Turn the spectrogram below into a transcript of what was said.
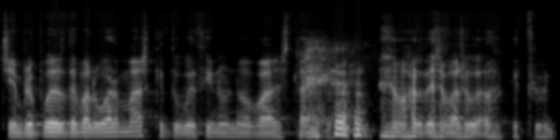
siempre puedes devaluar más que tu vecino no va a estar más desvaluado que tú,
